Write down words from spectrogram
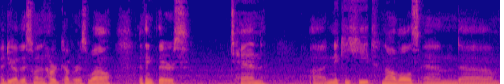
I do have this one in hardcover as well. I think there's 10 uh, Nikki Heat novels and um,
